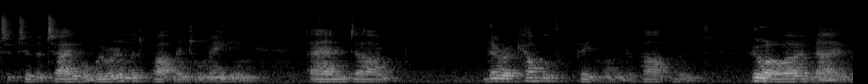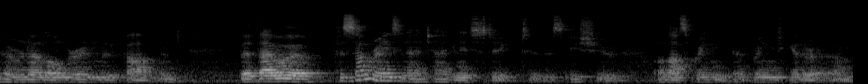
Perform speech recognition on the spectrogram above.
to, to the table, we were in the departmental meeting and um, there were a couple of people in the department who I won't name, who are no longer in the department, but they were, for some reason, antagonistic to this issue of us bringing, uh, bringing together um,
